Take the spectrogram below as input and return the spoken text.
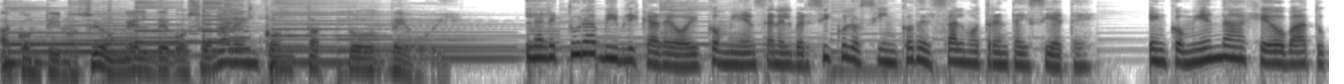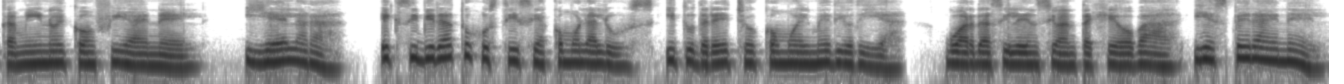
A continuación, el devocional en contacto de hoy. La lectura bíblica de hoy comienza en el versículo 5 del Salmo 37. Encomienda a Jehová tu camino y confía en él, y él hará. Exhibirá tu justicia como la luz y tu derecho como el mediodía. Guarda silencio ante Jehová y espera en él.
